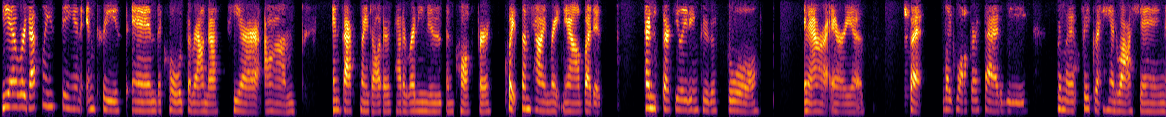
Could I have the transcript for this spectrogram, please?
Yeah, we're definitely seeing an increase in the colds around us here. Um, in fact, my daughter's had a runny nose and cough for quite some time right now, but it's kind of circulating through the school in our areas. But like Walker said, we promote frequent hand washing.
